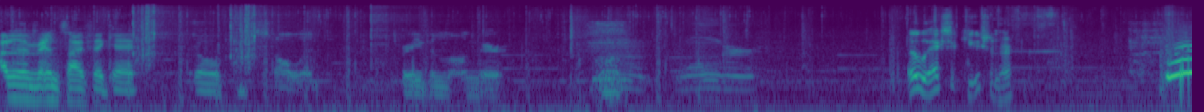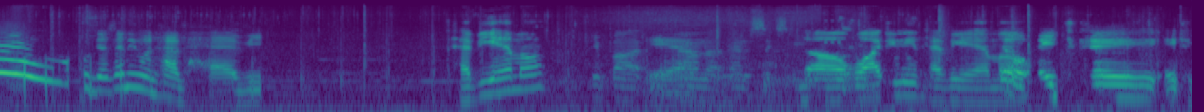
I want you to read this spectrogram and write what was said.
I'm an advanced IFAK. Go solid for even longer. Mm, longer. Oh, executioner. Woo! Does anyone have heavy? Heavy ammo? You bought yeah. found an M60. No, why do you need heavy ammo? No, HK, H.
